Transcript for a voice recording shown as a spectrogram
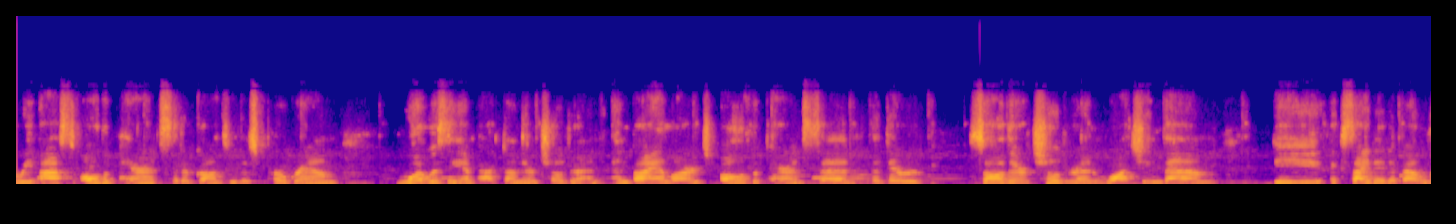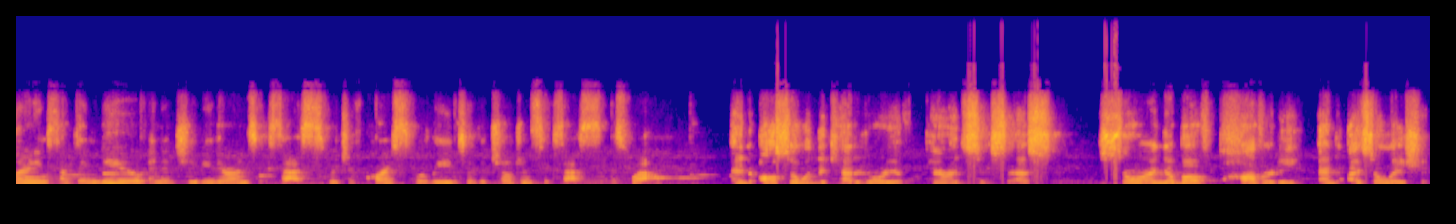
We asked all the parents that have gone through this program what was the impact on their children. And by and large, all of the parents said that they were, saw their children watching them be excited about learning something new and achieving their own success, which of course will lead to the children's success as well. And also in the category of parent success, soaring above poverty and isolation.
